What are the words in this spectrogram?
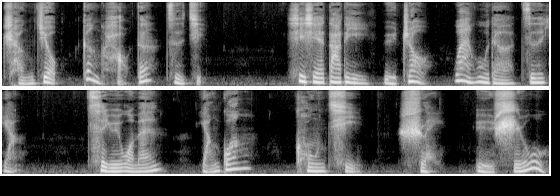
成就更好的自己。谢谢大地、宇宙万物的滋养，赐予我们阳光、空气、水与食物，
